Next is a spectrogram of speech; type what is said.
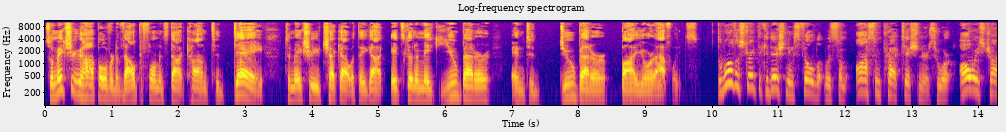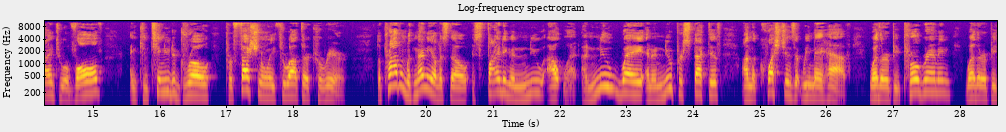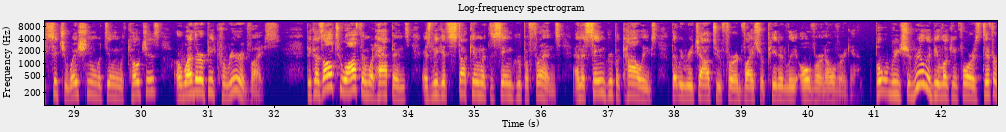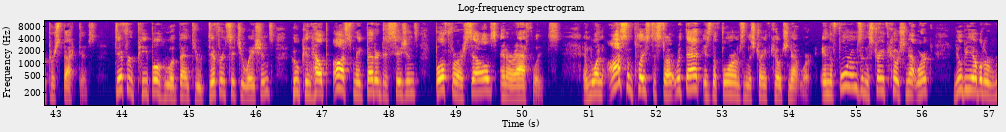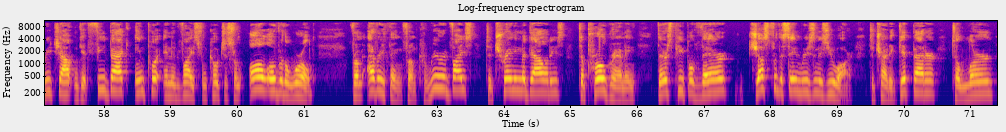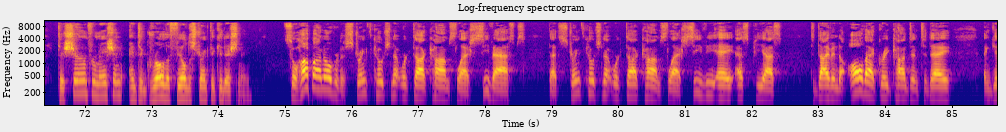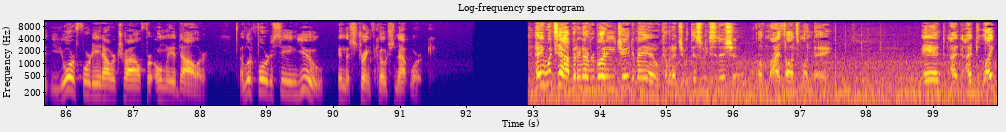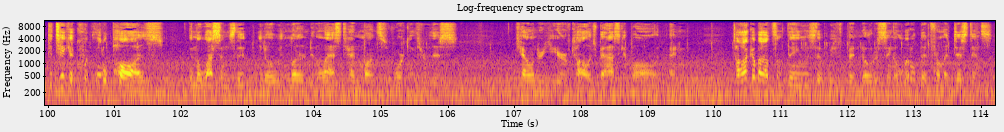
So make sure you hop over to valdperformance.com today to make sure you check out what they got. It's going to make you better and to do better by your athletes. The world of strength and conditioning is filled with some awesome practitioners who are always trying to evolve and continue to grow professionally throughout their career. The problem with many of us, though, is finding a new outlet, a new way, and a new perspective on the questions that we may have whether it be programming, whether it be situational with dealing with coaches, or whether it be career advice. Because all too often, what happens is we get stuck in with the same group of friends and the same group of colleagues that we reach out to for advice repeatedly over and over again. But what we should really be looking for is different perspectives, different people who have been through different situations who can help us make better decisions both for ourselves and our athletes. And one awesome place to start with that is the forums in the Strength Coach Network. In the forums in the Strength Coach Network, You'll be able to reach out and get feedback, input, and advice from coaches from all over the world, from everything from career advice to training modalities to programming. There's people there just for the same reason as you are to try to get better, to learn, to share information, and to grow the field of strength and conditioning. So hop on over to strengthcoachnetwork.com slash CVASPS. That's strengthcoachnetwork.com slash CVASPS to dive into all that great content today and get your 48 hour trial for only a dollar. I look forward to seeing you in the Strength Coach Network. Hey, what's happening, everybody? Jay DeMeo coming at you with this week's edition of My Thoughts Monday. And I'd, I'd like to take a quick little pause in the lessons that you know we learned in the last 10 months of working through this calendar year of college basketball and, and talk about some things that we've been noticing a little bit from a distance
